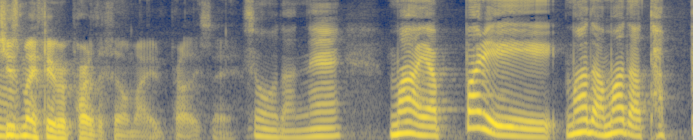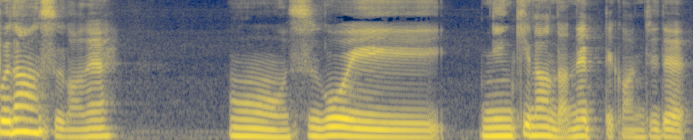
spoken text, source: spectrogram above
She's my favorite part of the film, I would probably say. そうだね。まあやっぱりまだまだタップダンスがね、うん、すごい人気なんだねって感じで、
